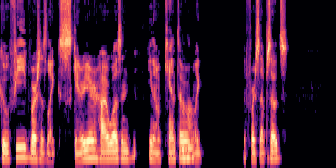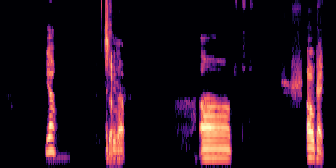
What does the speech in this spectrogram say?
goofy versus like scarier. How it was in you know Kanto, Mhm. like the first episodes. Yeah. I So see that. Uh, okay.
